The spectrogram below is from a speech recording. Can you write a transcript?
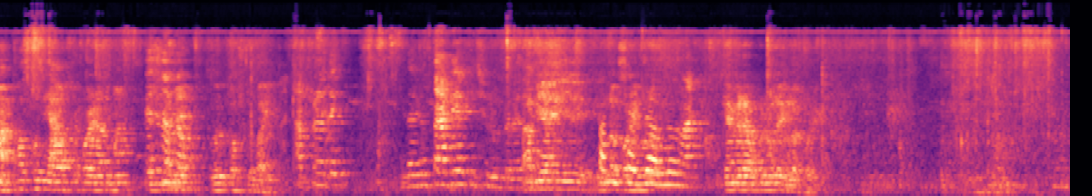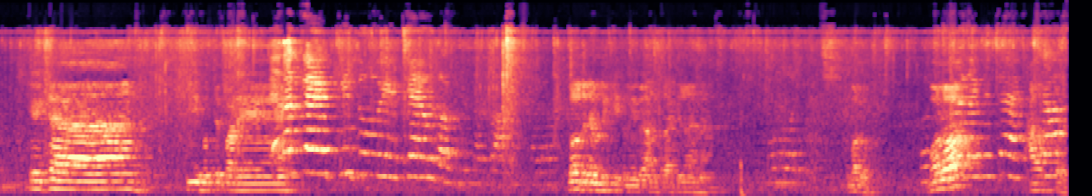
মা খসখসি আওয়াজটা করে না তোমার। ওই কষ্ট হয় আপনারা দেখ দেখেন তাবিয়া কি শুরু করে আমি এগুলো করে ক্যামেরা ওপেন হলে এগুলো করে। এটা কি হতে পারে? বলো তো এটা তুমি আনসার কিনা না? বলো। বলো। আওয়াজ করে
